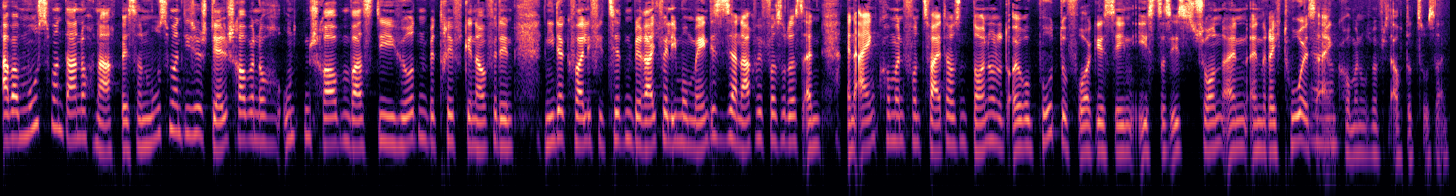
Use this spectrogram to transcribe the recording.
Aber muss man da noch nachbessern? Muss man diese Stellschraube noch unten schrauben, was die Hürden betrifft, genau für den niederqualifizierten Bereich? Weil im Moment ist es ja nach wie vor so, dass ein, ein Einkommen von 2.900 Euro brutto vorgesehen ist. Das ist schon ein, ein recht hohes ja. Einkommen, muss man vielleicht auch dazu sagen.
